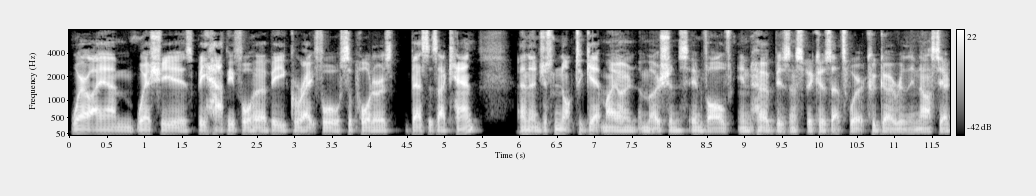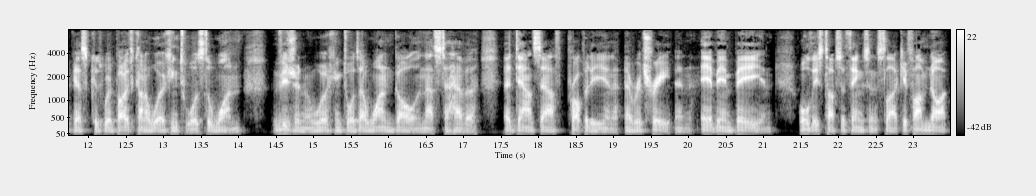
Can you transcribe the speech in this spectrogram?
where I am, where she is, be happy for her, be grateful, support her as best as I can, and then just not to get my own emotions involved in her business because that's where it could go really nasty, I guess, because we're both kind of working towards the one vision and working towards our one goal, and that's to have a, a down south property and a, a retreat and Airbnb and all these types of things. And it's like, if I'm not,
